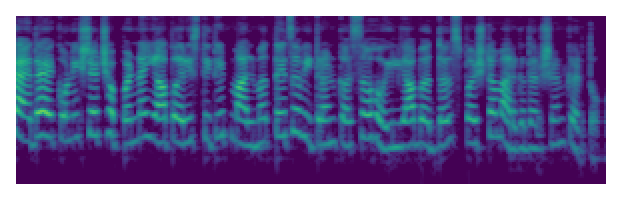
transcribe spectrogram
कायदा एकोणीसशे छप्पन्न या परिस्थितीत मालमत्तेचं वितरण कसं होईल याबद्दल स्पष्ट मार्गदर्शन करतो.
